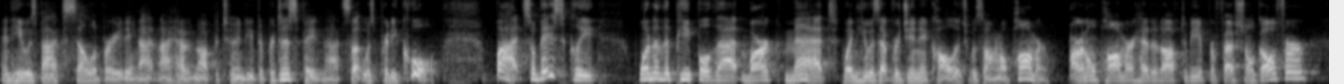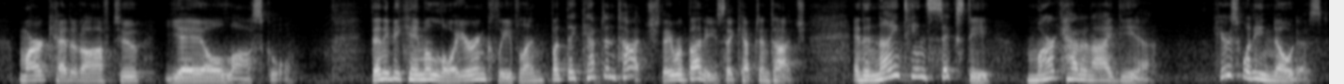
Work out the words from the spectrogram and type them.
and he was back celebrating that, and I had an opportunity to participate in that, so that was pretty cool. But so basically, one of the people that Mark met when he was at Virginia College was Arnold Palmer. Arnold Palmer headed off to be a professional golfer. Mark headed off to Yale Law School. Then he became a lawyer in Cleveland, but they kept in touch. They were buddies, they kept in touch. And in 1960, Mark had an idea. Here's what he noticed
